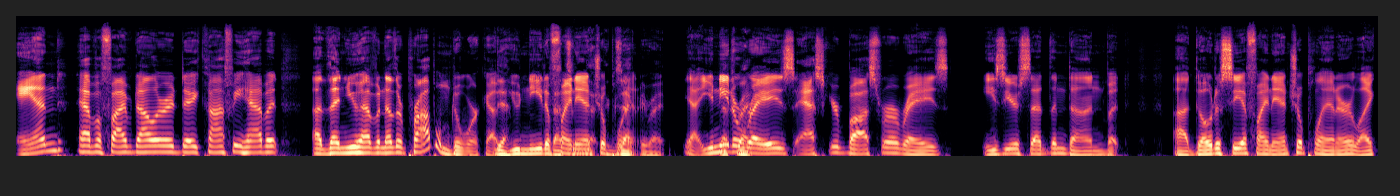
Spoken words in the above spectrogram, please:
and have a five dollar a day coffee habit, uh, then you have another problem to work out. Yeah, you need a financial planner. Exactly right. Yeah, you need That's a right. raise. Ask your boss for a raise. Easier said than done, but uh, go to see a financial planner. Like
